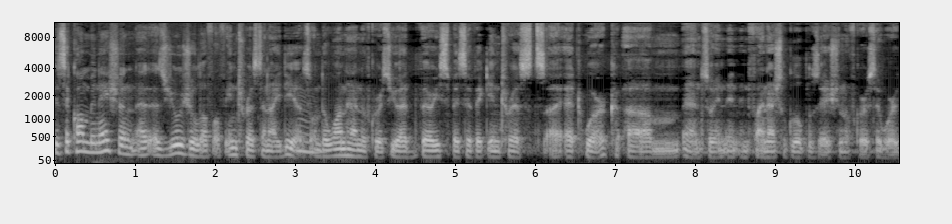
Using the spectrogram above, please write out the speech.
it's a combination, as usual, of, of interests and ideas. Mm. On the one hand, of course, you had very specific interests uh, at work, um, and so in, in, in, financial globalization, of course, there were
